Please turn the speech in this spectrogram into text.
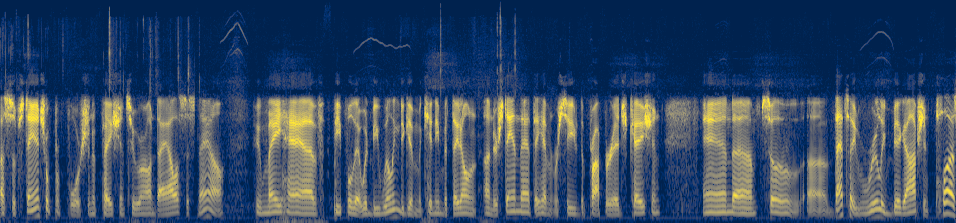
a substantial proportion of patients who are on dialysis now who may have people that would be willing to give them a kidney, but they don't understand that. They haven't received the proper education. And uh, so uh, that's a really big option. Plus,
